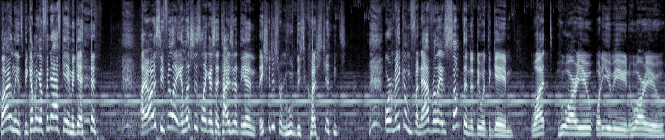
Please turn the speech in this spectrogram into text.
Finally, it's becoming a FNAF game again. I honestly feel like, unless this, like I said, ties it at the end, they should just remove these questions. or make them FNAF related, something to do with the game. What? Who are you? What do you mean? Who are you?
